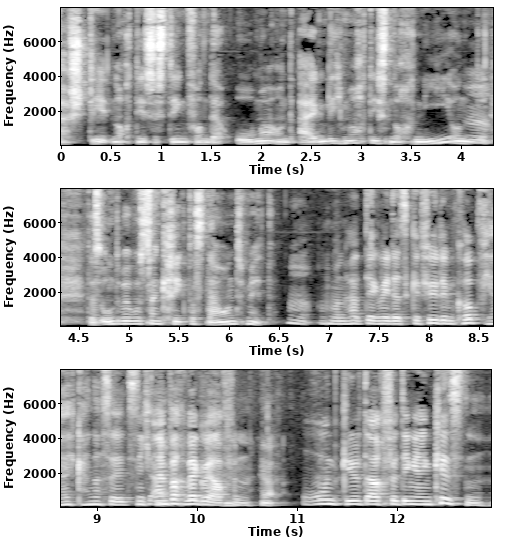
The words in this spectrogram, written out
da steht noch dieses Ding von der Oma und eigentlich mochte ich es noch nie und ja. das Unterbewusstsein kriegt das dauernd mit. Ja, man hat irgendwie das Gefühl im Kopf, ja, ich kann das jetzt nicht einfach wegwerfen. Und gilt auch für Dinge in Kisten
